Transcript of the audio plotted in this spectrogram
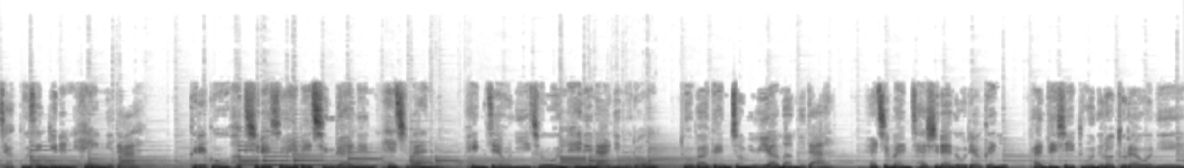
자꾸 생기는 해입니다. 그리고 확실히 수입이 증가하는 해지만 횡재운이 좋은 해는 아니므로 도박은 좀 위험합니다. 하지만 자신의 노력은 반드시 돈으로 돌아오니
